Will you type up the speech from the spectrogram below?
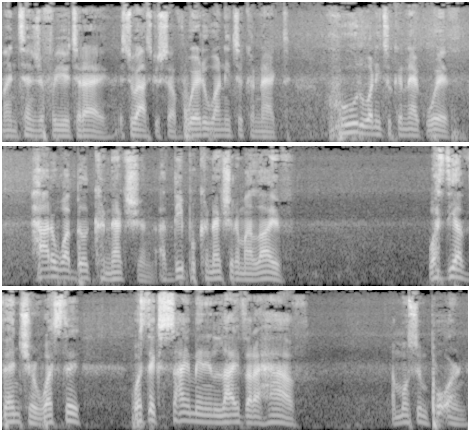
My intention for you today is to ask yourself where do I need to connect? Who do I need to connect with? How do I build connection, a deeper connection in my life? What's the adventure? What's the what's the excitement in life that I have? And most important,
